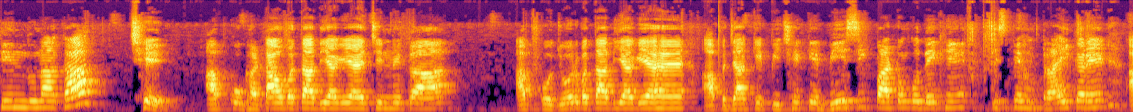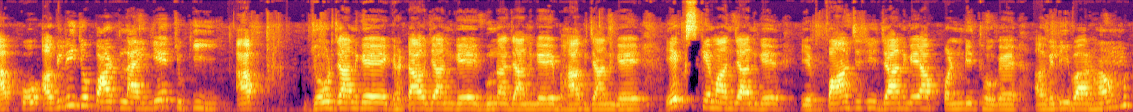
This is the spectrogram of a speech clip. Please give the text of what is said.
तीन दुना का छ। आपको घटाव बता दिया गया है चिन्ह का। आपको ज़ोर बता दिया गया है। आप जाके पीछे के बेसिक पार्टों को देखें। इस पे हम ट्राई करें। आपको अगली जो पार्ट लाएँगे, चूँकि आप ज़ोर जान गए, घटाव जान गए, गुना जान गए, भाग जान गए एक्स के मान जान गए, ये पाँच चीज़ जान गए, आप पंडित हो गए। अगली बार हम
